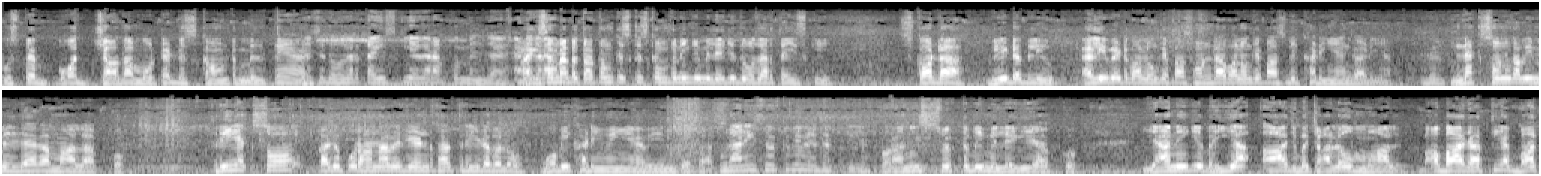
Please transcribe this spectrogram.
उस पे बहुत ज़्यादा मोटे डिस्काउंट मिलते हैं। जैसे 2023 की अगर आपको मिल जाए भाई साहब मैं बताता हूँ किस किस कंपनी की मिलेगी 2023 की। स्कॉडा बीडब्ल्यू एलिवेट वालों के पास होंडा वालों के पास भी खड़ी हैं गाड़ियाँ। नेक्सोन का भी मिल जाएगा माल आपको। थ्री एक्सो का जो पुराना वेरिएंट था 300 वो भी खड़ी हुई है अभी इनके पास। पुरानी स्विफ्ट भी मिल सकती है। पुरानी स्विफ्ट भी मिलेगी आपको। यानी कि भैया आज बचा लो माल। अब आ जाती है बात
